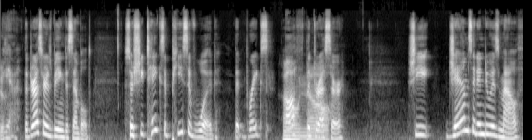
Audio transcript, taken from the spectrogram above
Ugh. Yeah, the dresser is being disassembled. So she takes a piece of wood that breaks oh, off no. the dresser. She jams it into his mouth,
